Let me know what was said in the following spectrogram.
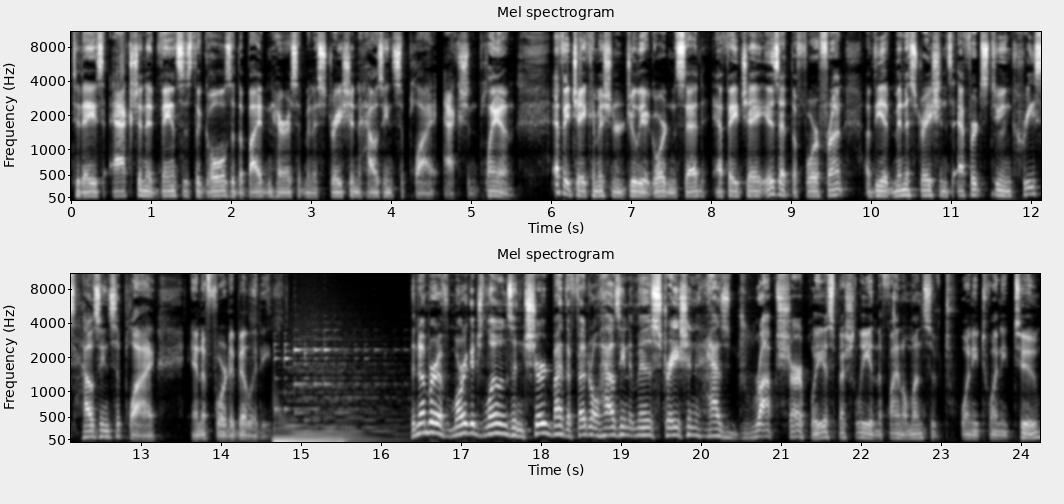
today's action advances the goals of the Biden Harris administration Housing Supply Action Plan. FHA Commissioner Julia Gordon said FHA is at the forefront of the administration's efforts to increase supply and affordability. The number of mortgage loans insured by the Federal Housing Administration has dropped sharply, especially in the final months of 2022.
